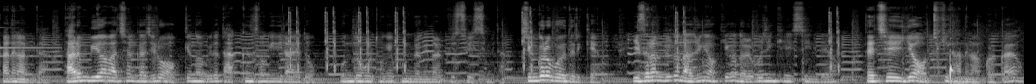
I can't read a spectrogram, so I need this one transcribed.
가능합니다. 다른 비와 마찬가지로 어깨 너비도 다 큰 성인이라 해도 운동을 통해 분명히 넓힐 수 있습니다. 증거로 보여드릴게요. 이 사람들도 나중에 어깨가 넓어진 케이스인데요. 대체 이게 어떻게 가능한 걸까요?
